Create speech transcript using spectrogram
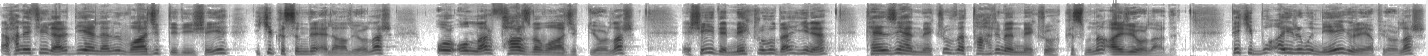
Hanefiler diğerlerinin vacip dediği şeyi iki kısımda ele alıyorlar. Onlar farz ve vacip diyorlar. E, şeyi de mekruhu da yine tenzihen mekruh ve tahrimen mekruh kısmına ayırıyorlardı. Peki bu ayrımı neye göre yapıyorlar?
